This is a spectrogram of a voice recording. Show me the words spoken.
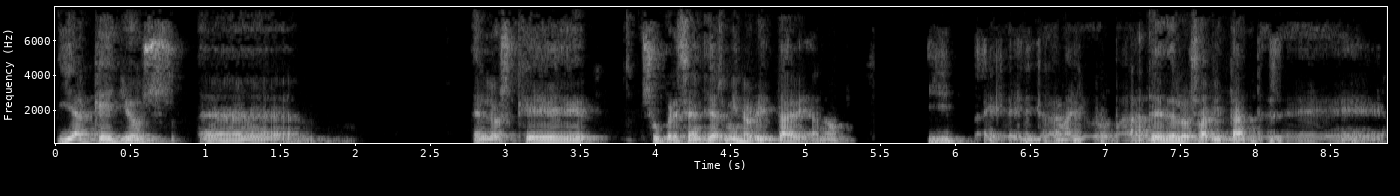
y aquellos eh, en los que su presencia es minoritaria. ¿no? Y hay que decir que la mayor parte de los habitantes de,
